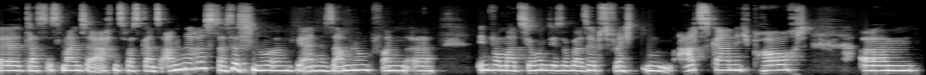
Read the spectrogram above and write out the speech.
Äh, das ist meines Erachtens was ganz anderes. Das ist nur irgendwie eine Sammlung von äh, Informationen, die sogar selbst vielleicht ein Arzt gar nicht braucht. Ähm,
